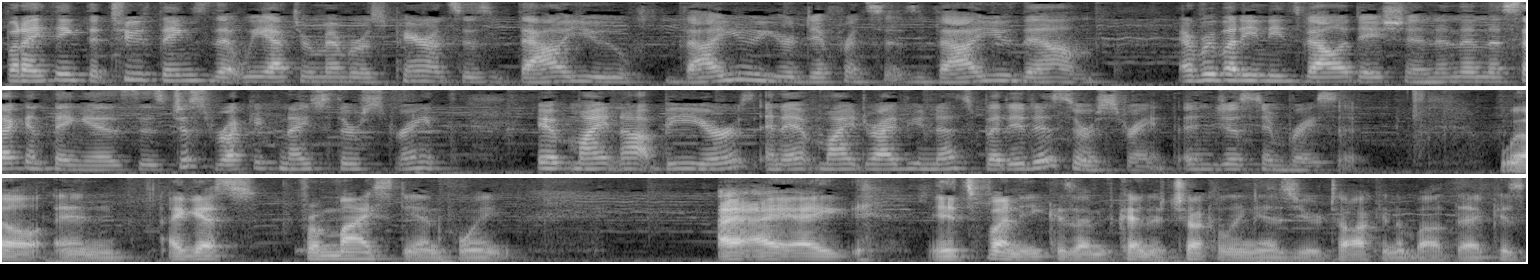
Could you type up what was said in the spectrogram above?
But I think the two things that we have to remember as parents is value value your differences, value them. Everybody needs validation, and then the second thing is is just recognize their strength. It might not be yours, and it might drive you nuts, but it is their strength, and just embrace it. Well, and I guess from my standpoint, I, I, I it's funny because I'm kind of chuckling as you're talking about that because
